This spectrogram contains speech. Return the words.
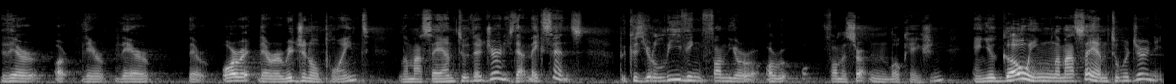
their their their their or, their original point limasayim to their journeys. That makes sense because you're leaving from your or, from a certain location and you're going limasayim to a journey.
